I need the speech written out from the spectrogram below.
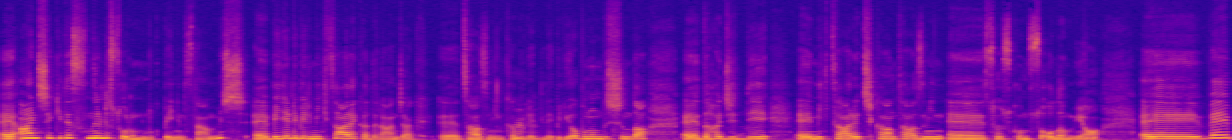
E, aynı şekilde sınırlı sorumluluk benimsenmiş. E, belirli bir miktara kadar ancak e, tazmin kabul edilebiliyor. Bunun dışında e, daha ciddi e, miktara çıkan tazmin e, söz konusu olamıyor. E, ve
